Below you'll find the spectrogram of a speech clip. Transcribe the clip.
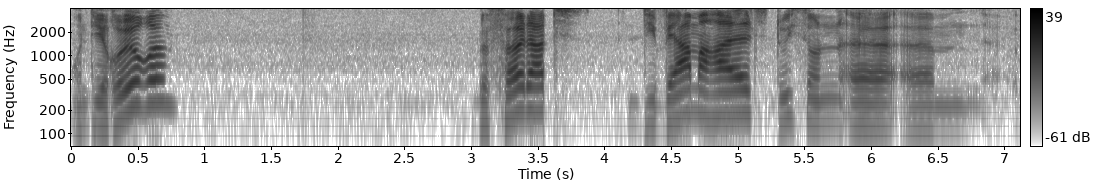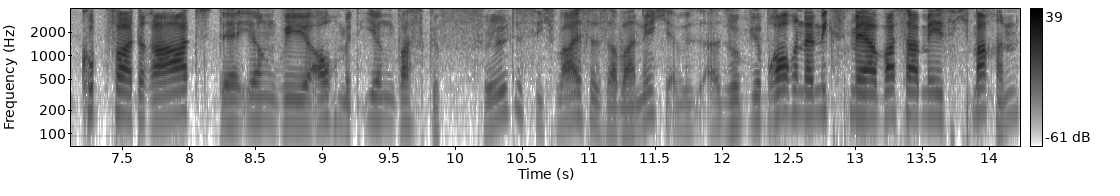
Und die Röhre befördert die Wärme halt durch so ein äh, ähm, Kupferdraht, der irgendwie auch mit irgendwas gefüllt ist. Ich weiß es aber nicht. Also wir brauchen da nichts mehr wassermäßig machen.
